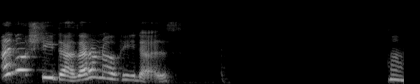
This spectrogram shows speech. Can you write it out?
I know she does. I don't know if he does. Huh.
